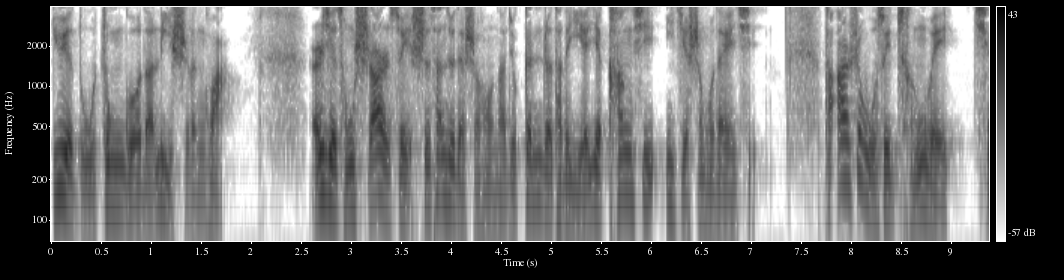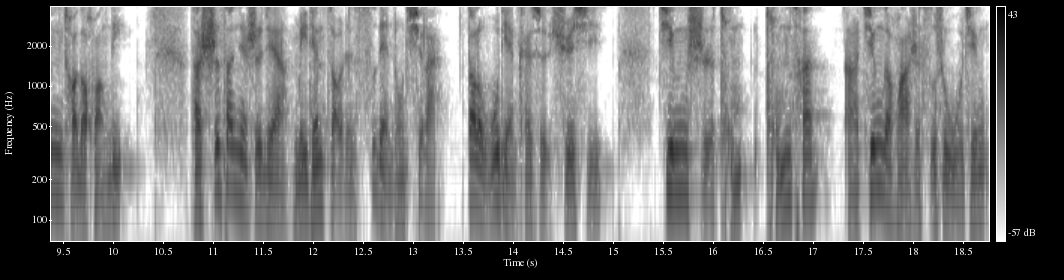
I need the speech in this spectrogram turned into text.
阅读中国的历史文化，而且从十二岁、十三岁的时候呢，就跟着他的爷爷康熙一起生活在一起。他二十五岁成为清朝的皇帝，他十三年时间啊，每天早晨四点钟起来，到了五点开始学习经史同同参啊，经的话是四书五经，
